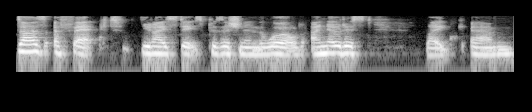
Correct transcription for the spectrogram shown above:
does affect the United States' position in the world. I noticed like um,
